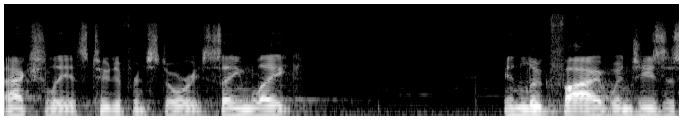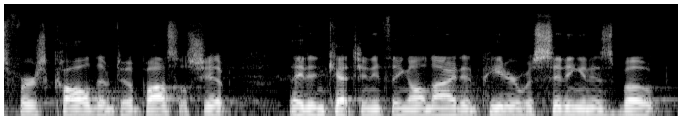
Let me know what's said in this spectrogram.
actually, it's two different stories. Same lake. In Luke 5, when Jesus first called them to apostleship, they didn't catch anything all night, and Peter was sitting in his boat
